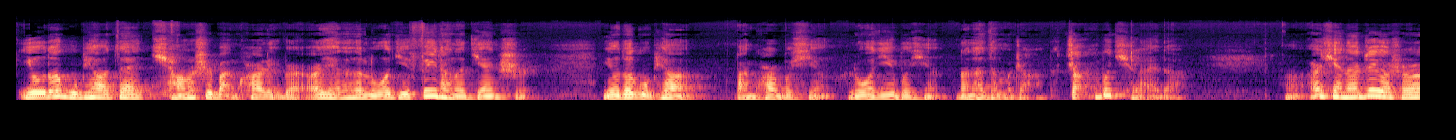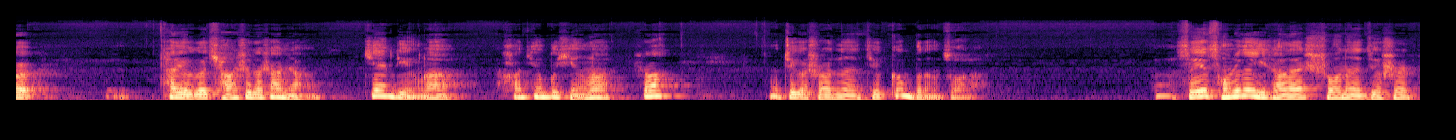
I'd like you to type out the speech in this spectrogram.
有的股票在强势板块里边，而且它的逻辑非常的坚实；有的股票板块不行，逻辑不行，那它怎么涨？涨不起来的啊！而且呢，这个时候它有个强势的上涨，见顶了，行情不行了，是吧？那这个时候呢，就更不能做了。所以从这个意义上来说呢，就是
